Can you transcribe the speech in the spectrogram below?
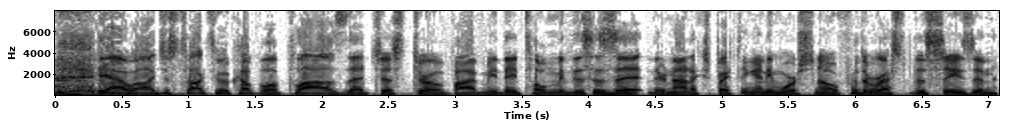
Yeah, well, I just talked to a couple of plows that just drove by me. They told me this is it. They're not expecting any more snow for the rest of the season.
